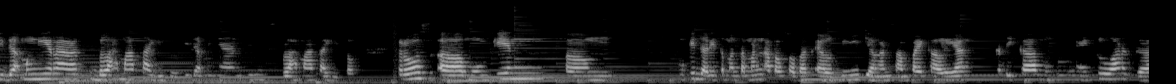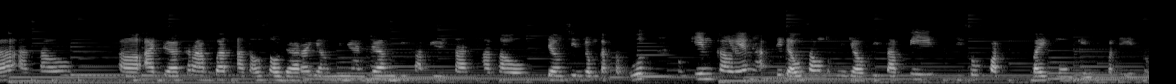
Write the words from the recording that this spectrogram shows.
tidak mengira sebelah mata gitu, tidak menyanding sebelah mata gitu. Terus uh, mungkin um, mungkin dari teman-teman atau sobat LB jangan sampai kalian ketika mempunyai keluarga atau uh, ada kerabat atau saudara yang menyandang disabilitas atau Down syndrome tersebut, mungkin kalian tidak usah untuk menjauhi, tapi disupport baik mungkin seperti itu.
